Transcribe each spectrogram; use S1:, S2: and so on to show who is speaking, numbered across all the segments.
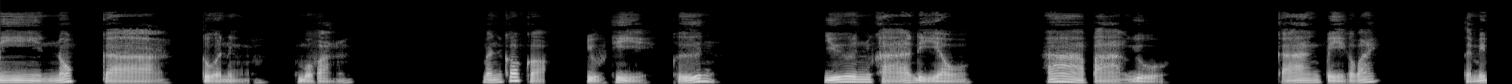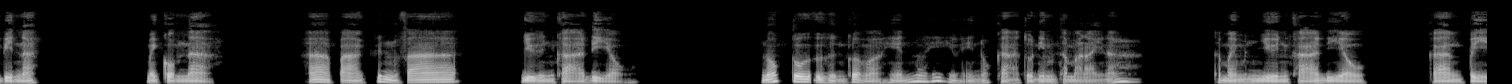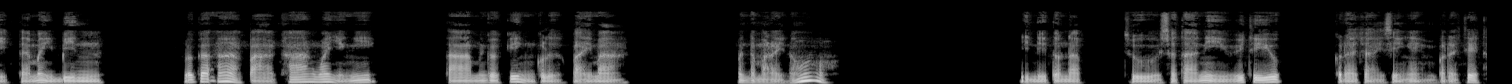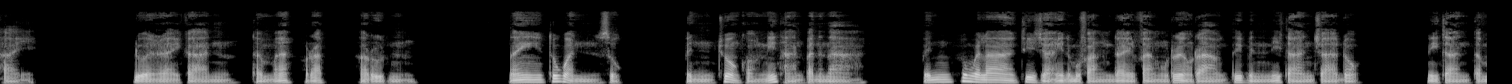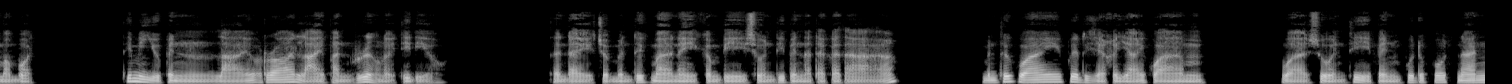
S1: มีนกกาตัวหนึ่งบวัง มันก็เกาะอยู่ที่พื้น ยืนขาเดียวอ้าปากอยู่ กลางปีกเอาไว้ แต่ไม่บินนะ ไม่ก้มหน้าอ้าปากขึ้นฟ้า ยืนขาเดียว นกตัวอื่นก็มาเห็นว่าเฮ้ยไอ้นกกาตัวนี้มันทำอะไรนะทำไมมันยืนขาเดียว กลางปีกแต่ไม่บิน แล้วก็อ้าปากค้างไว้อย่างนี้ ตามันก็กิ้งเกลือกไปมา มันทำอะไรเนาะยินดีต้อนรับสู่สถานีวิทยุกระจายเสียงแห่งประเทศไทย ด้วยรายการธรรมรับอรุณ ในทุกวันศุกร์เป็นช่วงของนิทานปรรนา เป็นช่วงเวลาที่จะให้ท่านผู้ฟังได้ฟังเรื่องราวที่เป็นนิทานจาดก นิทานธรรมบท ที่มีอยู่เป็นหลายร้อยหลายพันเรื่องเลยทีเดียวแต่ใดจดบันทึกมาในคัมภีร์ส่วนที่เป็นอัตถกถา บันทึกไว้เพื่อที่จะขยายความ ว่าส่วนที่เป็นพุทธพจน์นั้น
